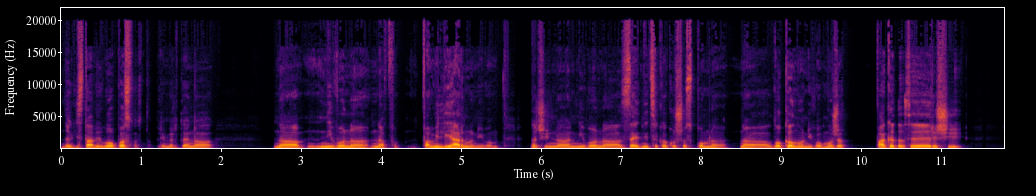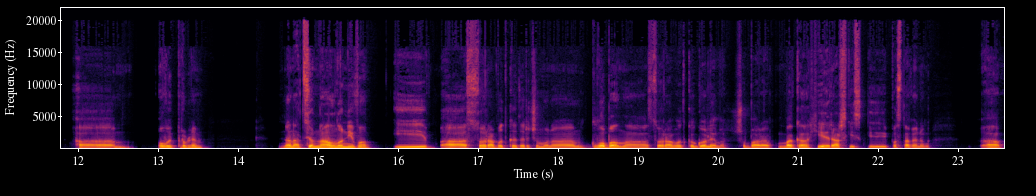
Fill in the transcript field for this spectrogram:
да ги стави во опасност. На пример, тоа е на на ниво на на фамилиарно ниво. Значи на ниво на заедница како што спомна на локално ниво може пака да се реши а, овој проблем. На национално ниво и а, соработка да речеме на глобална соработка голема што бара мака хиерархиски поставено. А,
